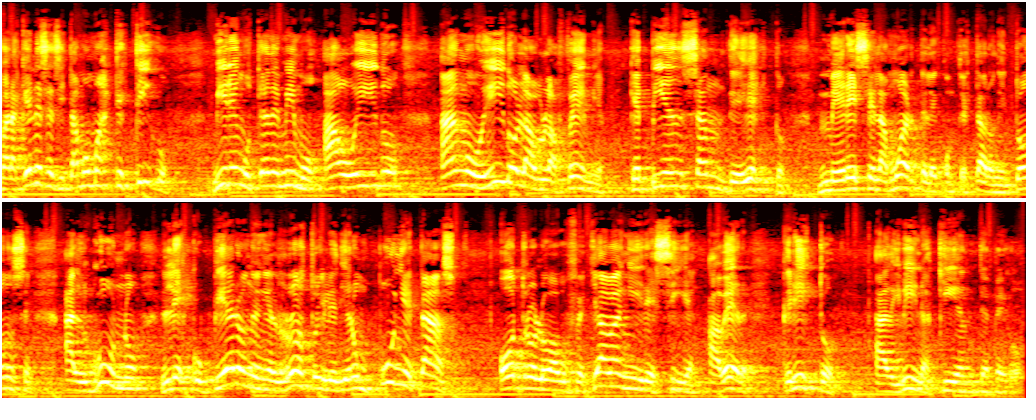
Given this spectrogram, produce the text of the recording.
para qué necesitamos más testigos? Miren ustedes mismos, ha oído, han oído la blasfemia. ¿Qué piensan de esto? Merece la muerte, le contestaron. Entonces, algunos le escupieron en el rostro y le dieron puñetazos. Otros lo abofeteaban y decían, a ver, Cristo, adivina quién te pegó.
